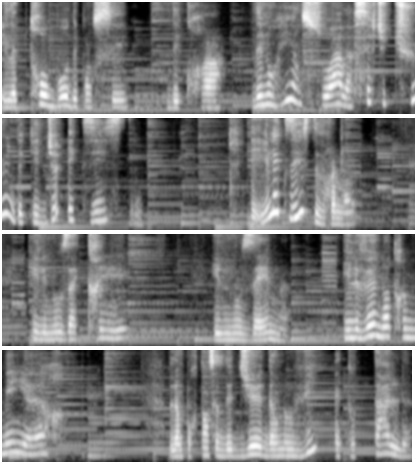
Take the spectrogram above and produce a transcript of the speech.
Il est trop beau de penser, de croire, de nourrir en soi la certitude que Dieu existe et il existe vraiment. Il nous a créés. Il nous aime. Il veut notre meilleur. L'importance de Dieu dans nos vies est totale.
